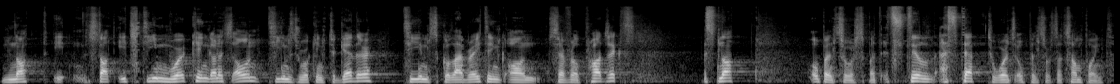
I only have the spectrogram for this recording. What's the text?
Not, it's not each team working on its own, teams working together, teams collaborating on several projects, it's not open source, but it's still a step towards open source at some point.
